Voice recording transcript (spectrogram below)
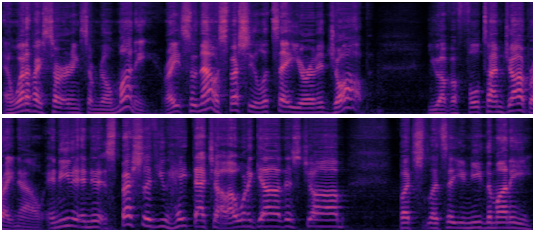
And what if I start earning some real money, right? So now, especially, let's say you're in a job. You have a full-time job right now. And even, and especially if you hate that job, I want to get out of this job, but let's say you need the money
